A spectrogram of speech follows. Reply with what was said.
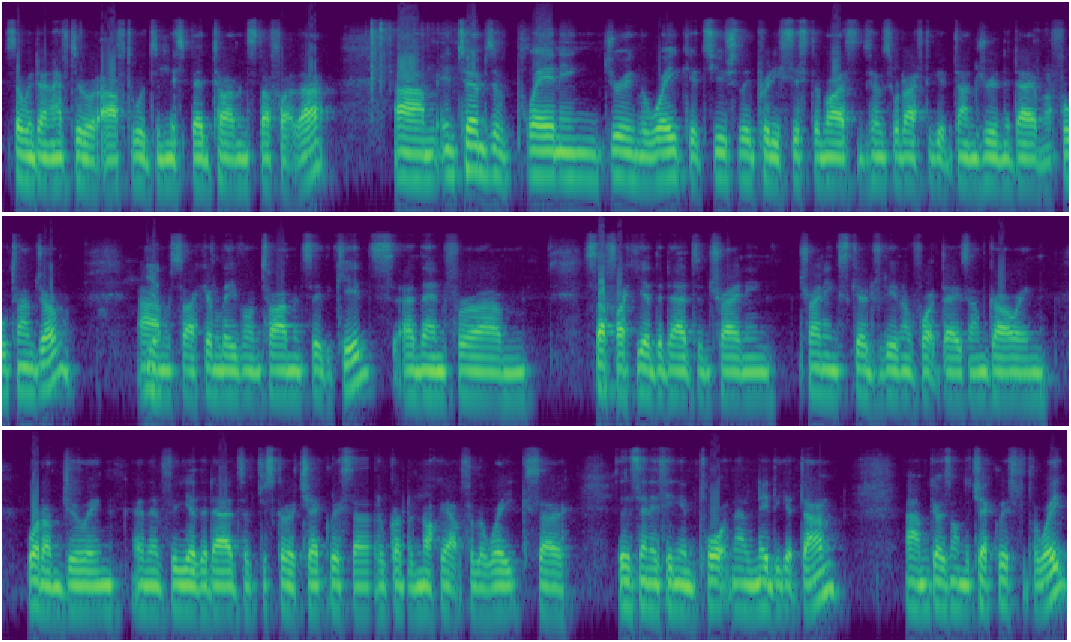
so we don't have to do it afterwards and miss bedtime and stuff like that. Um, in terms of planning during the week, it's usually pretty systemized in terms of what I have to get done during the day at my full time job. Um, So I can leave on time and see the kids. And then for um, stuff like, yeah, the dads and training, training scheduled in of what days I'm going, what I'm doing. And then for, yeah, the dads, I've just got a checklist that I've got to knock out for the week. So if there's anything important that I need to get done, um, goes on the checklist for the week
